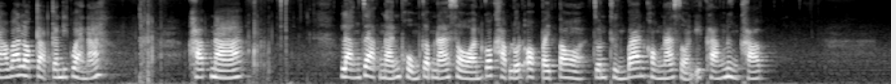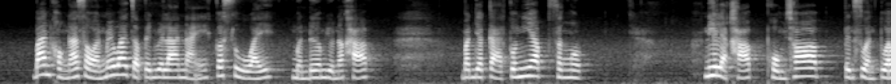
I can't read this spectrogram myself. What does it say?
นะว่าเรากลับกันดีกว่านะ ครับนะ หลังจากนั้นผมกับน้าสอนก็ขับรถออกไปต่อจนถึงบ้านของน้าสอนอีกครั้งหนึ่งครับ บ้านของน้าสอนไม่ว่าจะเป็นเวลาไหนก็สวยเหมือนเดิมอยู่นะครับ บรรยากาศก็เงียบสงบ นี่แหละครับ ผมชอบเป็นส่วนตัว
